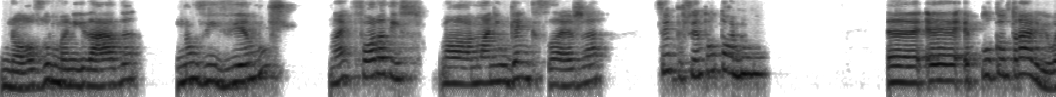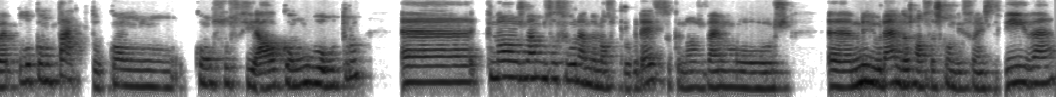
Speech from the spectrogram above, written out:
nós, humanidade, não vivemos não é, fora disso. Não, não há ninguém que seja 100% autónomo. Uh, é, é, pelo contrário, é pelo contacto com, com o social, com o outro, uh, que nós vamos assegurando o nosso progresso, que nós vamos uh, melhorando as nossas condições de vida.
